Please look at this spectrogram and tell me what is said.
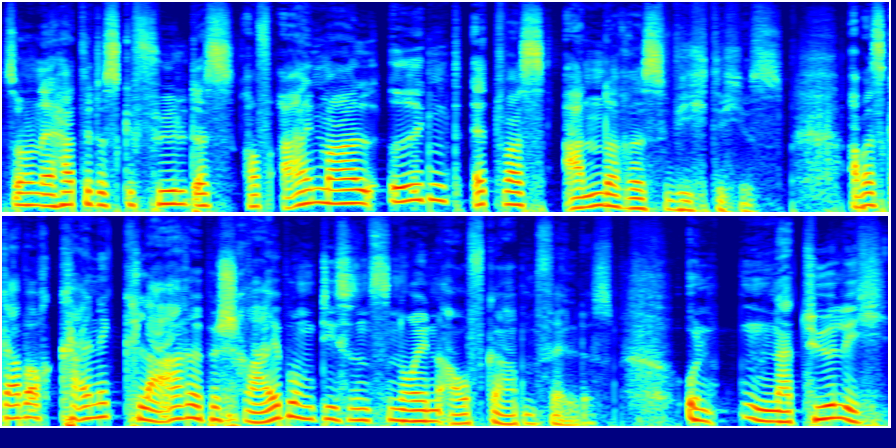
sondern er hatte das Gefühl, dass auf einmal irgendetwas anderes wichtig ist. Aber es gab auch keine klare Beschreibung dieses neuen Aufgabenfeldes. Und natürlich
